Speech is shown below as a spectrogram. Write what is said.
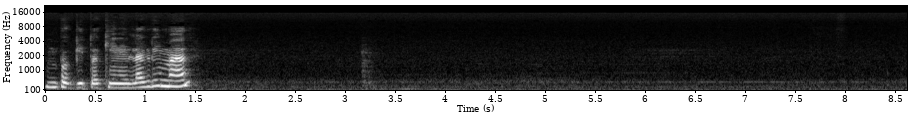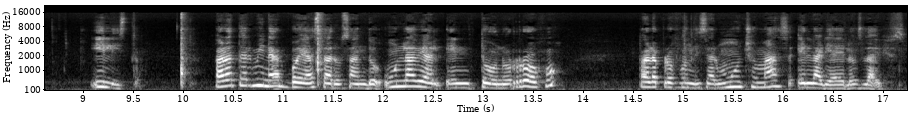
un poquito aquí en el lagrimal. Y listo. Para terminar voy a estar usando un labial en tono rojo para profundizar mucho más el área de los labios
